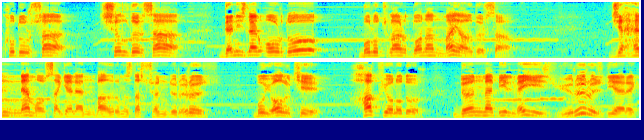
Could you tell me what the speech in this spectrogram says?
kudursa, çıldırsa, denizler ordu, bulutlar donanma yağdırsa, cehennem olsa gelen bağrımızda söndürürüz. Bu yol ki hak yoludur, dönme bilmeyiz, yürürüz diyerek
